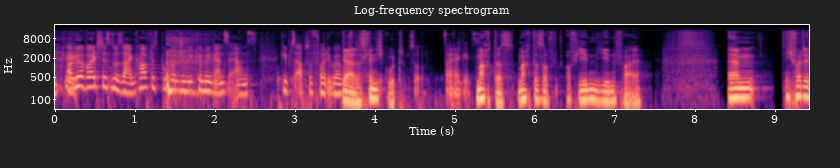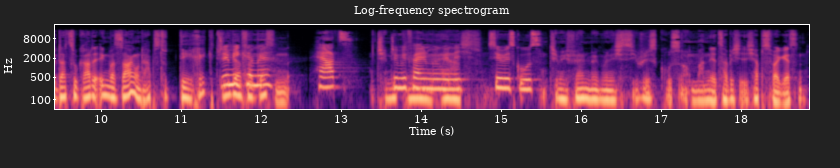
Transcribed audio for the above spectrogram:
Aber wir wollte ich das nur sagen. Kauft das Buch von Jimmy Kimmel ganz ernst. Gibt's ab sofort über. Ja, das finde ich gut. So, weiter geht's. Macht das. Macht das auf, auf jeden, jeden Fall. Ähm, ich wollte dazu gerade irgendwas sagen und hab's direkt Jimmy wieder Kimmel. vergessen. Herz. Jimmy Kimmel, Fallon mögen wir nicht. Serious Goose. Jimmy Fallon mögen wir nicht. Serious Goose. Oh Mann, jetzt habe ich, ich hab's vergessen.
